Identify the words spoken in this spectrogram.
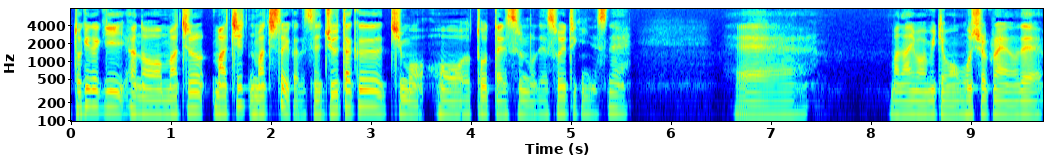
時々あの町の町町というかですね住宅地も通ったりするのでそういう時にですね、えーまあ、何も見ても面白くないので、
